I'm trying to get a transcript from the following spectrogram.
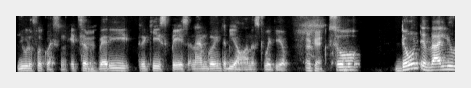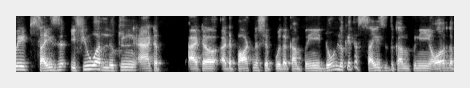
Beautiful question. It's a yeah. very tricky space, and I'm going to be honest with you. Okay. So don't evaluate size. If you are looking at a at a at a partnership with a company don't look at the size of the company or the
